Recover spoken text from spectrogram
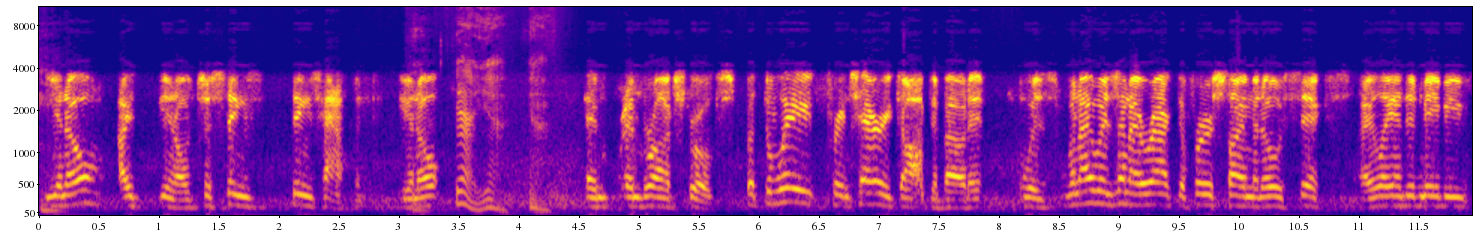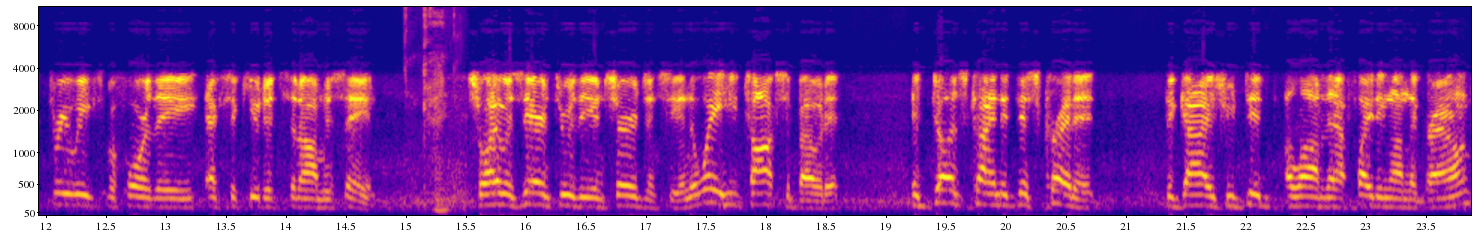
You know, I you know just things things happen. You know, Yeah, yeah, yeah. and, and broad strokes. But the way Prince Harry talked about it was when I was in Iraq the first time in 06, I landed maybe three weeks before they executed Saddam Hussein. Okay. So I was there through the insurgency. And the way he talks about it, it does kind of discredit the guys who did a lot of that fighting on the ground.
